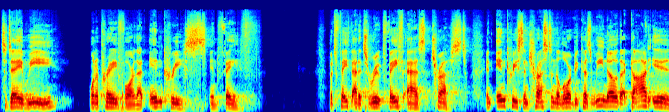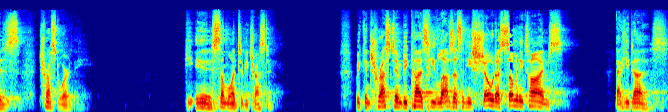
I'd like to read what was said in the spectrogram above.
Today, we want to pray for that increase in faith. But faith at its root, faith as trust, an increase in trust in the Lord because we know that God is trustworthy. He is someone to be trusted. We can trust him because he loves us and he showed us so many times that he does.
